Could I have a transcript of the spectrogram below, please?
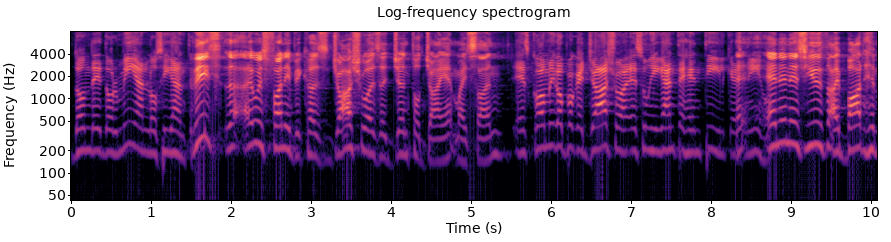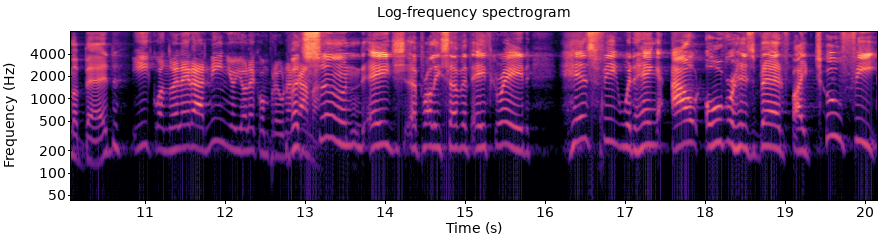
donde dormían los gigantes. These, uh, it was funny because Joshua is a gentle giant, my son. Es cómico porque Joshua es un gigante gentil que es mi hijo. And in his youth, I bought him a bed. Y cuando él era niño yo le compré una But cama. soon, age uh, probably seventh, eighth grade, his feet would hang out over his bed by two feet.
